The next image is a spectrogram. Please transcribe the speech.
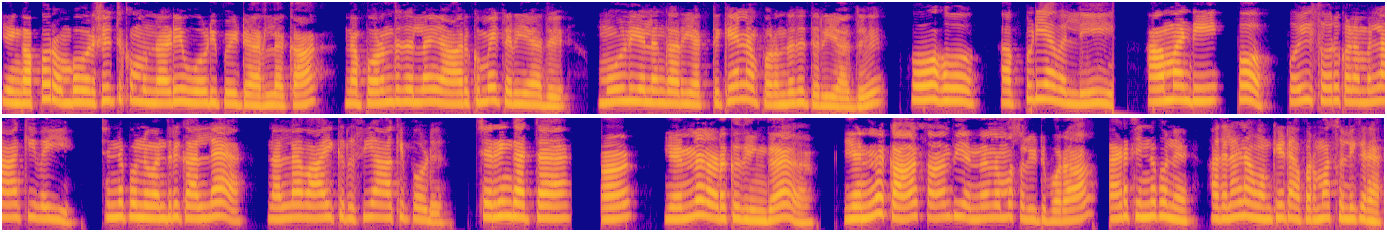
எங்கள் அப்பா ரொம்ப வருஷத்துக்கு முன்னாடி ஓடி போயிட்டார்லக்கா நான் பிறந்ததெல்லாம் யாருக்குமே தெரியாது. மூலி அலங்காரி அத்தைக்கே நான் பிறந்தது தெரியாது. ஓஹோ அப்படியா வள்ளி? ஆமாண்டி போ போய் சோறு குழம்பெல்லாம் ஆக்கி வை. சின்ன பொண்ணு வந்திருக்கால்ல நல்லா வாய்க்கு ருசியா ஆக்கி போடு. சரிங்க அத்தை. என்ன நடக்குது இங்க? என்னக்கா சாந்தி என்னென்னமோ சொல்லிட்டு போறா? அட சின்ன பொண்ணு அதெல்லாம் நான் உன்கிட்ட அப்புறமா சொல்லிக்கிறேன்.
